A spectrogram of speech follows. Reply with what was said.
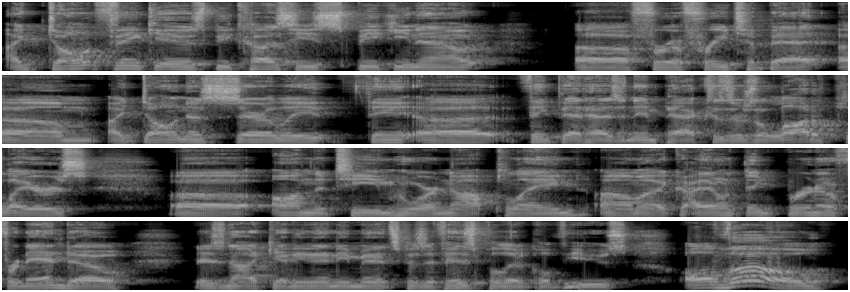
I don't think it was because he's speaking out uh, for a free Tibet. Um, I don't necessarily think uh, think that has an impact because there's a lot of players uh, on the team who are not playing. Um, I, I, don't think Bruno Fernando is not getting any minutes because of his political views. Although,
